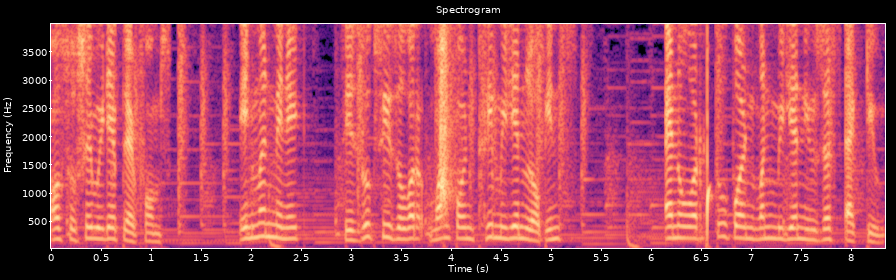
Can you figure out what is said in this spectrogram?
on social media platforms. In one minute, Facebook sees over 1.3 million logins and over 2.1 million users active.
